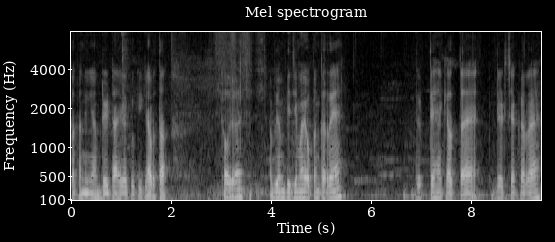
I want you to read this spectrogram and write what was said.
पता नहीं है। अपडेट आएगा क्योंकि क्या पता। क्या हो जाए अभी हम बीजीएमआई ओपन कर रहे हैं। देखते हैं क्या होता है। डेट चेक कर रहा है।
